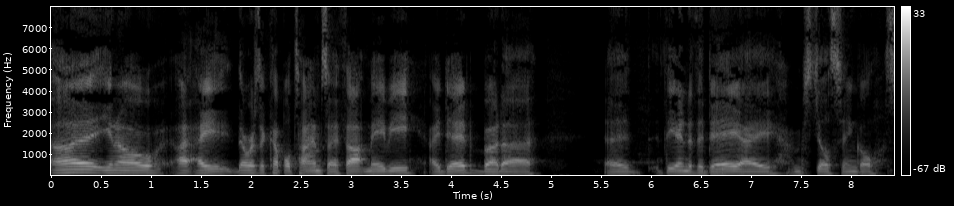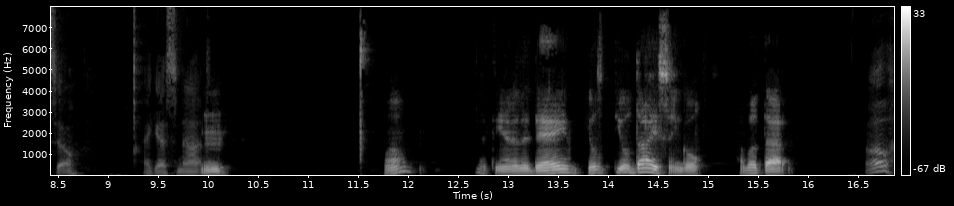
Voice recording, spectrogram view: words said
Uh, you know, I, I there was a couple times I thought maybe I did, but uh, uh, at the end of the day, I I'm still single, so I guess not. Hmm. Well, at the end of the day, you'll you'll die single. How about that? Well,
